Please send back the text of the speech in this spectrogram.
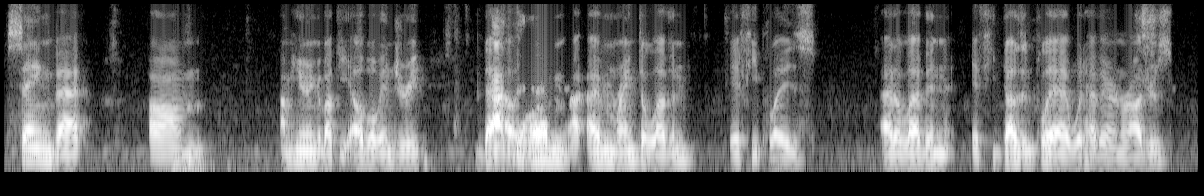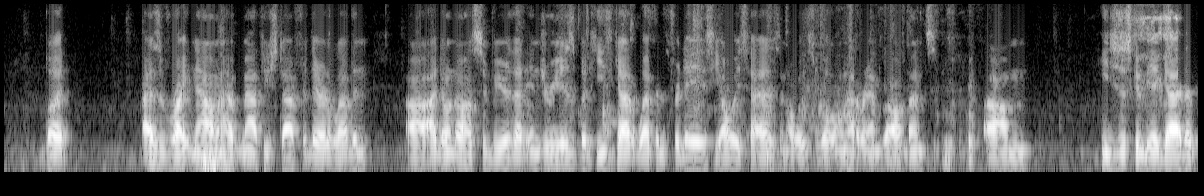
saying that, um, I'm hearing about the elbow injury. That I have, him, I have him ranked 11 if he plays. At 11, if he doesn't play, I would have Aaron Rodgers. But as of right now, I'm gonna have Matthew Stafford there at 11. Uh, I don't know how severe that injury is, but he's got weapons for days. He always has and always will on that Rams offense. Um, he's just going to be a guy that's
